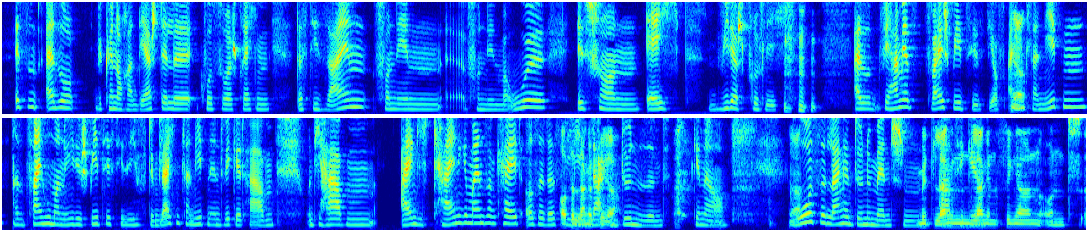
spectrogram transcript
es sind also, wir können auch an der Stelle kurz darüber sprechen, das Design von den, äh, von den Maul ist schon echt widersprüchlich. Also wir haben jetzt zwei Spezies, die auf einem Ja. Planeten, also zwei humanoide Spezies, die sich auf dem gleichen Planeten entwickelt haben und die haben eigentlich keine Gemeinsamkeit, außer dass Außer sie lange lang Finger. und dünn sind. Genau. Ja. Große, lange, dünne Menschen. Mit langen, langen Fingern und äh,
